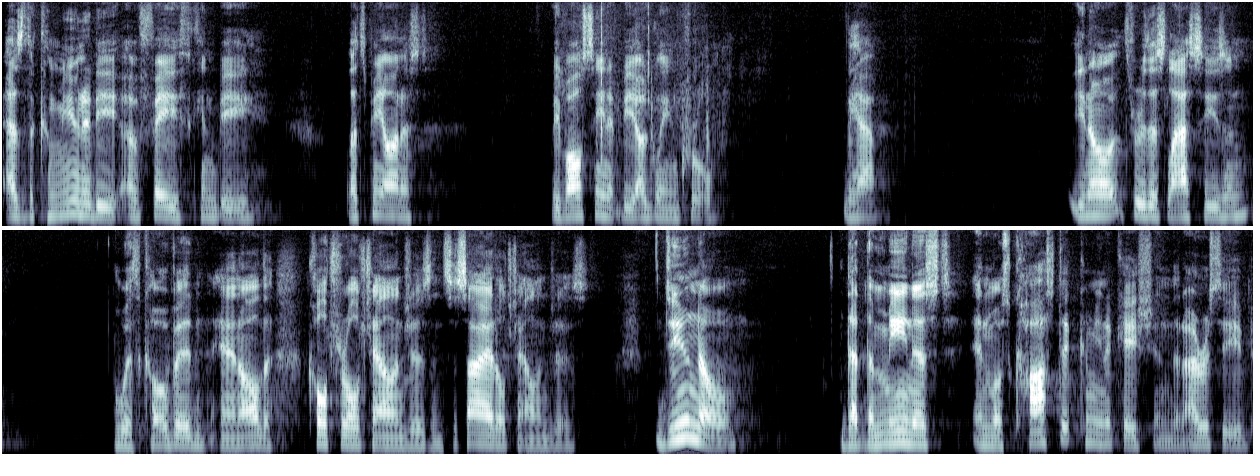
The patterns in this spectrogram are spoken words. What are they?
as the community of faith can be, let's be honest, We've all seen it be ugly and cruel. We have. You know, through this last season, with COVID and all the cultural challenges and societal challenges, do you know that the meanest and most caustic communication that I received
